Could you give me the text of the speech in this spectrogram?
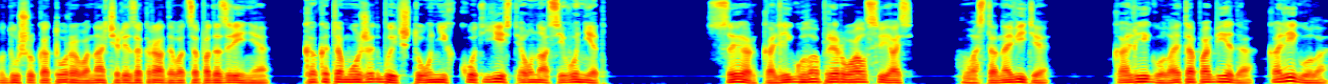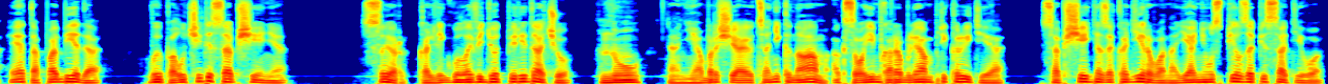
в душу которого начали закрадываться подозрения. Как это может быть, что у них код есть, а у нас его нет? «Сэр, Калигула прервал связь. Восстановите». «Калигула, это победа! Калигула, это победа! Вы получили сообщение?» «Сэр, Калигула ведет передачу». «Ну?» «Они обращаются не к нам, а к своим кораблям прикрытия. Сообщение закодировано, я не успел записать его».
